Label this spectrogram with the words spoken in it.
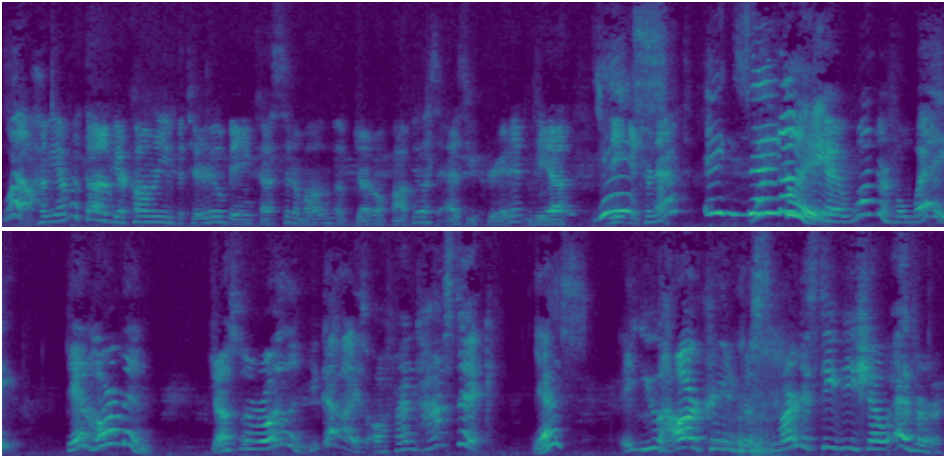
Well, have you ever thought of your comedy material being tested among the general populace as you create it via the Yes, internet? Wouldn't that be exactly. a wonderful way? Dan Harmon, Justin Roiland, you guys are fantastic. Yes. You are creating the smartest TV show ever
